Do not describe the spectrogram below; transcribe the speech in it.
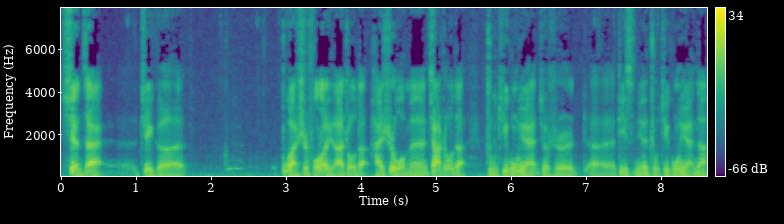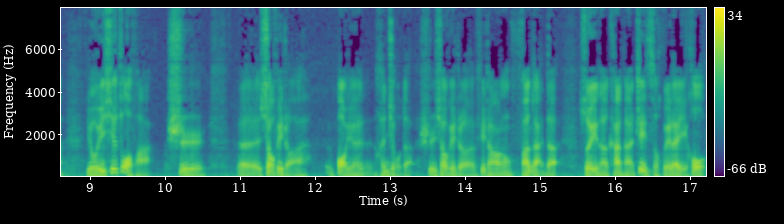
现在这个不管是佛罗里达州的还是我们加州的主题公园，就是呃迪士尼的主题公园呢，有一些做法是。呃，消费者啊，抱怨很久的，是消费者非常反感的，所以呢，看看这次回来以后，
